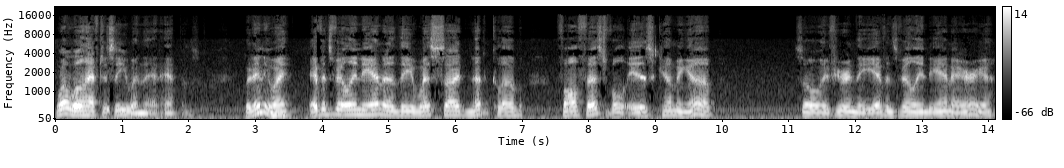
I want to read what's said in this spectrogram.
Well, we'll have to see when that happens. But anyway, Evansville, Indiana, the West Side Nut Club Fall Festival is coming up. So if you're in the Evansville, Indiana area,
